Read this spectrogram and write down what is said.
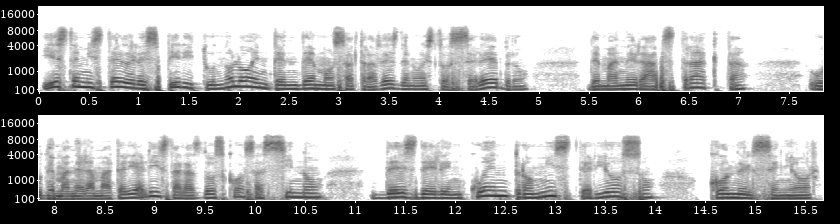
Y este misterio del Espíritu no lo entendemos a través de nuestro cerebro, de manera abstracta o de manera materialista, las dos cosas, sino desde el encuentro misterioso con el Señor,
